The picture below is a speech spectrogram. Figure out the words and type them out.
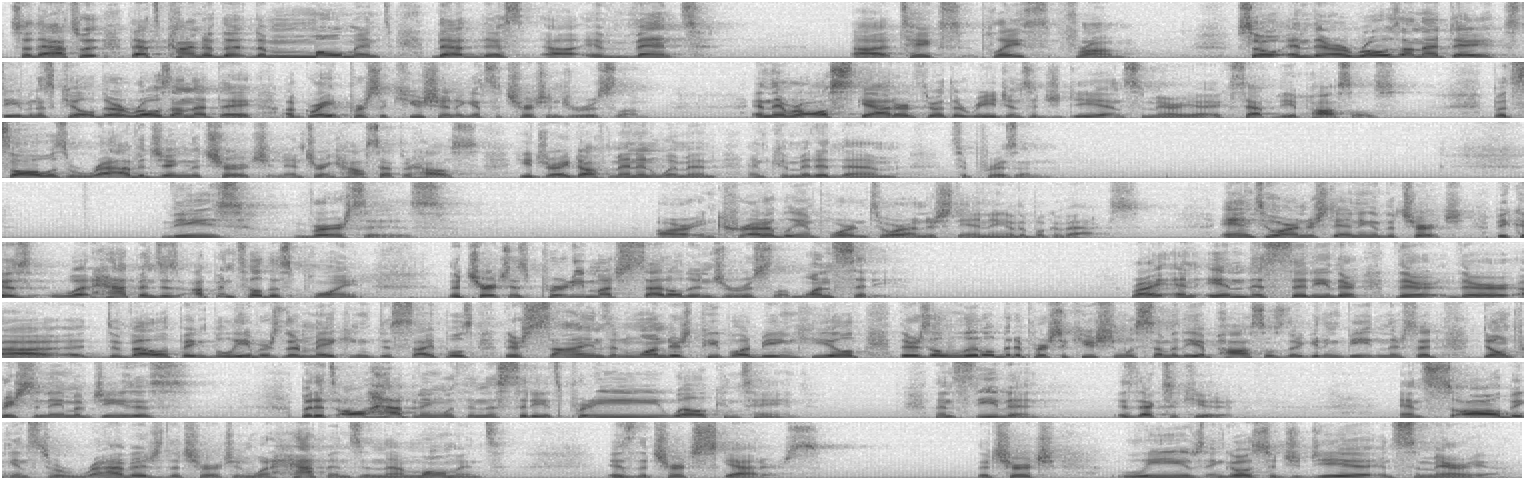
So that's, what, that's kind of the, the moment that this uh, event uh, takes place from. So, and there arose on that day, Stephen is killed, there arose on that day a great persecution against the church in Jerusalem. And they were all scattered throughout the regions of Judea and Samaria except the apostles. But Saul was ravaging the church and entering house after house. He dragged off men and women and committed them to prison. These verses are incredibly important to our understanding of the book of Acts and to our understanding of the church. Because what happens is, up until this point, the church is pretty much settled in Jerusalem, one city. Right? And in this city, they're, they're, they're uh, developing believers, they're making disciples, there's signs and wonders, people are being healed. There's a little bit of persecution with some of the apostles, they're getting beaten. They're said, Don't preach the name of Jesus but it's all happening within the city. It's pretty well contained. Then Stephen is executed, and Saul begins to ravage the church. And what happens in that moment is the church scatters. The church leaves and goes to Judea and Samaria.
